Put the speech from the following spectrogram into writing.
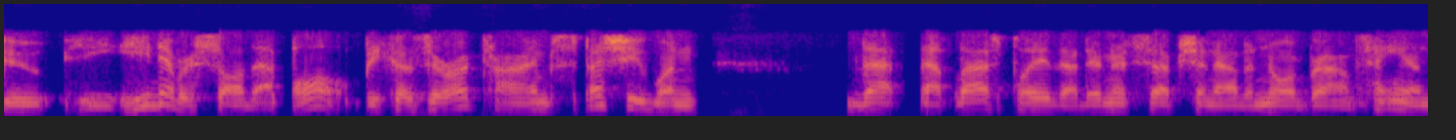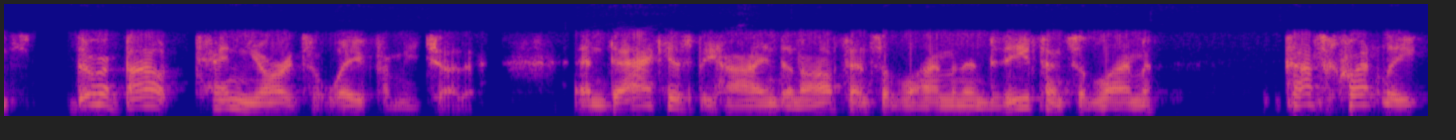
you he he never saw that ball because there are times, especially when that that last play, that interception out of Noah Brown's hands, they're about ten yards away from each other, and Dak is behind an offensive lineman and a defensive lineman. Consequently,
